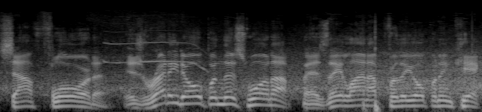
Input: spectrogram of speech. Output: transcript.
South Florida is ready to open this one up as they line up for the opening kick.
